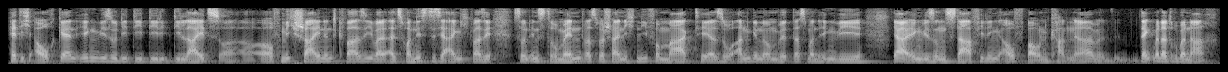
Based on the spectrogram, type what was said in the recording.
hätte ich auch gern irgendwie so die, die, die, die Lights äh, auf mich scheinend quasi, weil als Hornist ist ja eigentlich quasi so ein Instrument, was wahrscheinlich nie vom Markt her so angenommen wird, dass man irgendwie, ja, irgendwie so ein Star-Feeling aufbauen kann, ja. Denkt man darüber nach?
